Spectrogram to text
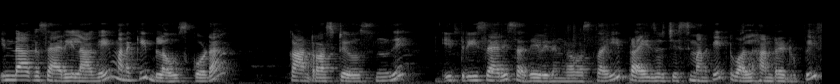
ఇందాక శారీ లాగే మనకి బ్లౌజ్ కూడా కాంట్రాస్టే వస్తుంది. ఈ త్రీ శారీస్ అదే విధంగా వస్తాయి. ప్రైస్ వచ్చేసి మనకి twelve hundred rupees.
